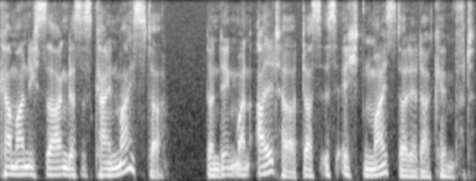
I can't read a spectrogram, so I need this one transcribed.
kann man nicht sagen, das ist kein Meister. Dann denkt man, Alter, das ist echt ein Meister, der da kämpft.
